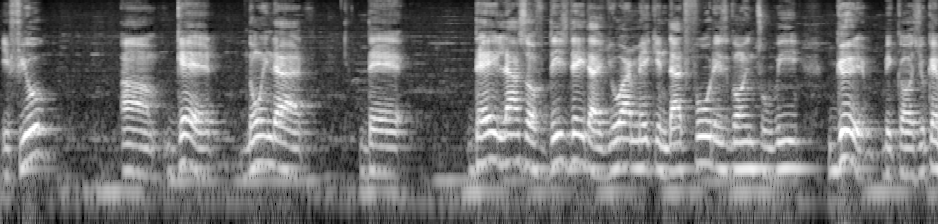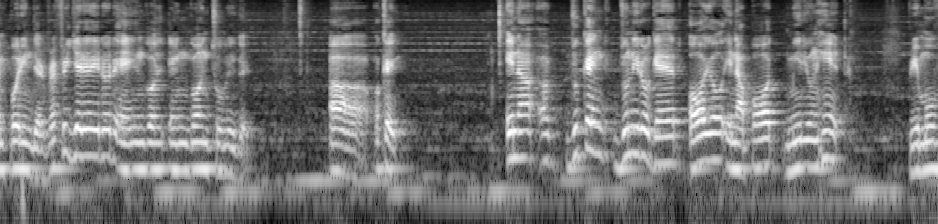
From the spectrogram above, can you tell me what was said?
if you um, get knowing that the day last of this day that you are making that food is going to be good because you can put in the refrigerator and go, and going to be good. Uh okay. In a uh, you can you need to get oil in a pot medium heat. Remove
